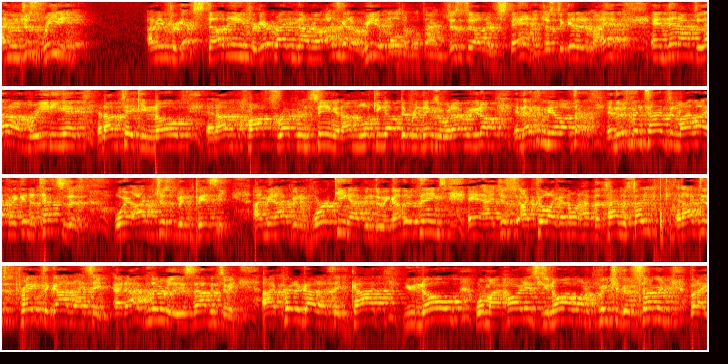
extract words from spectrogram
I mean, just reading it. I mean, forget studying, forget writing down. I just got to read it multiple times just to understand it, just to get it in my head. And then after that, I'm reading it and I'm taking notes and I'm cross-referencing and I'm looking up different things or whatever, you know. And that can be a lot of time. And there's been times in my life I can attest to this where I've just been busy. I mean, I've been working, I've been doing other things, and I just I feel like I don't have the time to study. And I just pray to God and I say, and I've literally this happened to me. I pray to God and I say, God, you know where my heart is. You know I want to preach a good sermon, but I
